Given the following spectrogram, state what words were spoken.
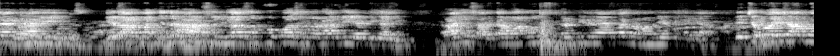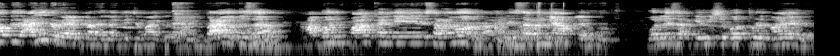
तयार करायची. हे लाल मातीचं नाव संजू आसन पप्पू आसन राजू या ठिकाणी. राजू सारखा माणूस कंटिन्यू व्यायाम करणार म्हणजे. त्याच्यामुळे चार लोक आली ना व्यायाम करायला त्याच्यामागे. काय होतं सर आपण पालकांनी सरांवर आणि सरांनी आपल्या बोलण्यासारखे विषय भरपूर आहेत माझ्याकडे.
